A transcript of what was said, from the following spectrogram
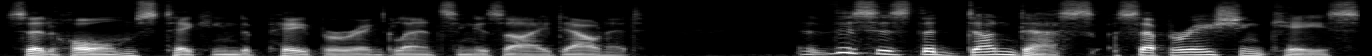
said Holmes, taking the paper and glancing his eye down it. "This is the Dundas separation case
